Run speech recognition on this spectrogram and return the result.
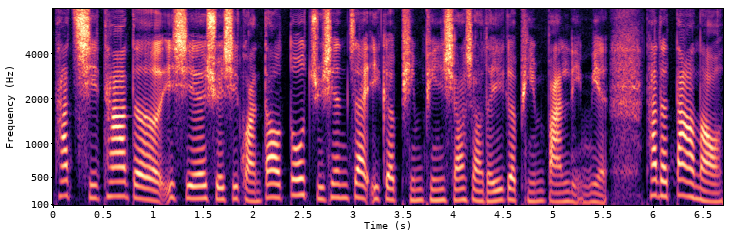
他其他的一些学习管道都局限在一个平平小小的一个平板里面，他的大脑。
